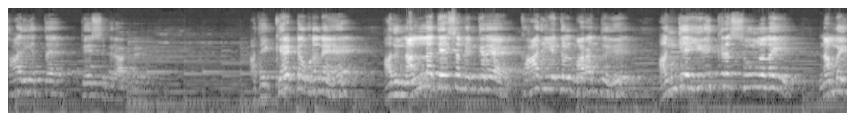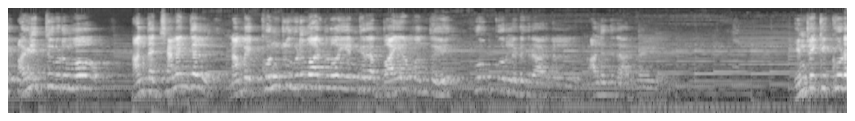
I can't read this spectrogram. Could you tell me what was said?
காரியத்தை பேசுகிறார்கள். அதை கேட்ட உடனே அது நல்ல தேசம் என்கிற காரியங்கள் மறந்து அங்கே இருக்கிற சூழ்நிலை நம்மை அழித்து விடுமோ அந்த ஜனங்கள் நம்மை கொன்று விடுவார்களோ என்கிற பயம் வந்து கூக்குரலிடுகிறார்கள் அழுகிறார்கள். இன்றைக்கு கூட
